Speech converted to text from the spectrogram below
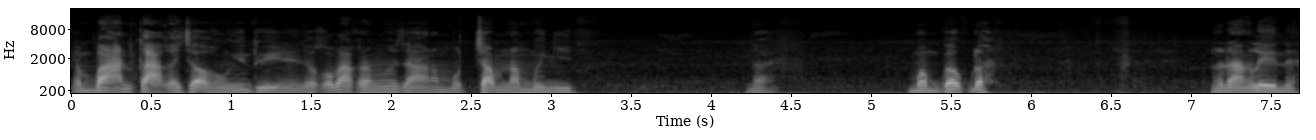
Em bán cả cái chậu hồng yên thủy này cho các bác em giá là 150 nghìn. Đấy. Mầm gốc đây. Nó đang lên đây.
